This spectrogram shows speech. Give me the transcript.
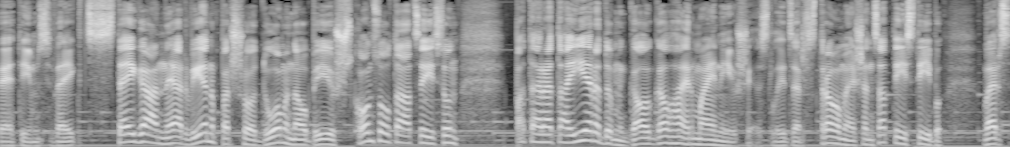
pētījums veikts steigā, ne ar vienu par šo domu nav bijušas konsultācijas, un Patērētāju ieradumi gal galā ir mainījušies. Līdz ar straumēšanas attīstību vairs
